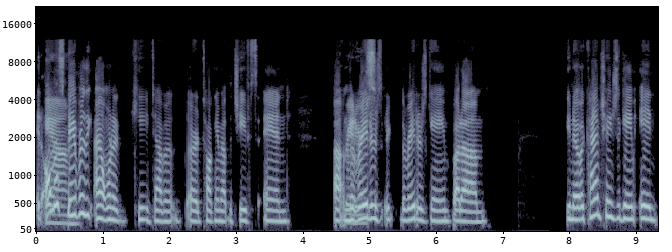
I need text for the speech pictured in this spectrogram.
It yeah. almost favored the I don't want to keep having or talking about the Chiefs and um, Raiders. the Raiders the Raiders game, but um you know, it kind of changed the game in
